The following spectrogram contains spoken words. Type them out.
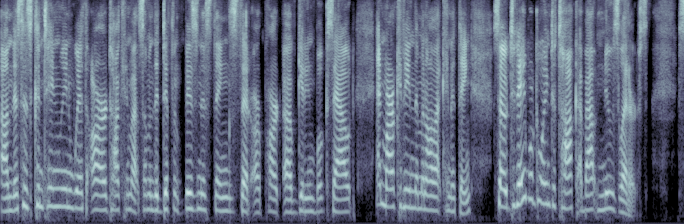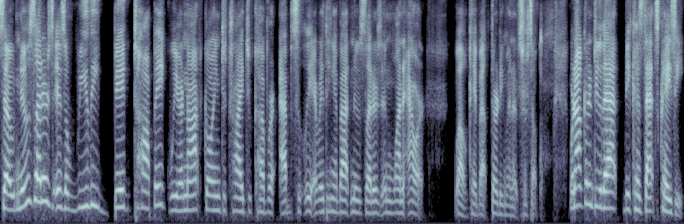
Um, this is continuing with our talking about some of the different business things that are part of getting books out and marketing them and all that kind of thing. So today we're going to talk about newsletters. So newsletters is a really big topic. We are not going to try to cover absolutely everything about newsletters in one hour. Well, okay, about 30 minutes or so. We're not going to do that because that's crazy.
